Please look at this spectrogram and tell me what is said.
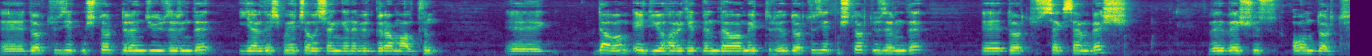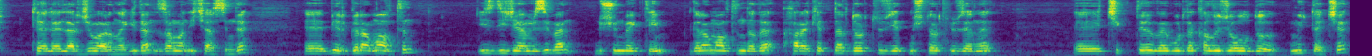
E, 474 direnci üzerinde yerleşmeye çalışan gene bir gram altın e, devam ediyor. Hareketlerini devam ettiriyor. 474 üzerinde e, 485 ve 514 TL'ler civarına giden zaman içerisinde e, bir gram altın izleyeceğimizi ben düşünmekteyim. Gram altında da hareketler 474 üzerine e, çıktığı ve burada kalıcı olduğu müddetçe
